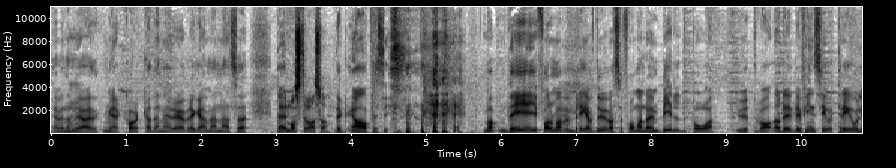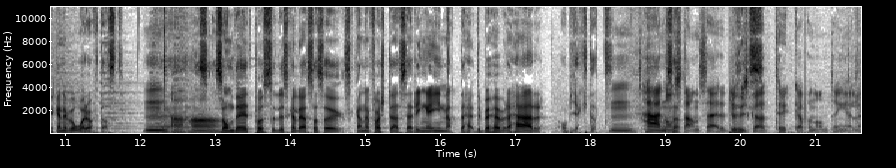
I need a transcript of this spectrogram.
Jag vet inte om Mm. jag är mer korkad än er övriga, men alltså... Det måste vara så. Det, ja, precis. Det är i form av en brevduva så får man då en bild på utval, och det, det finns ju tre olika nivåer oftast. Mm. Eh. Så, så om det är ett pussel du ska lösa så, så kan den först där så här ringa in att det här, du behöver det här objektet. Mm, här sen- någonstans är det du Precis. ska trycka på någonting eller?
